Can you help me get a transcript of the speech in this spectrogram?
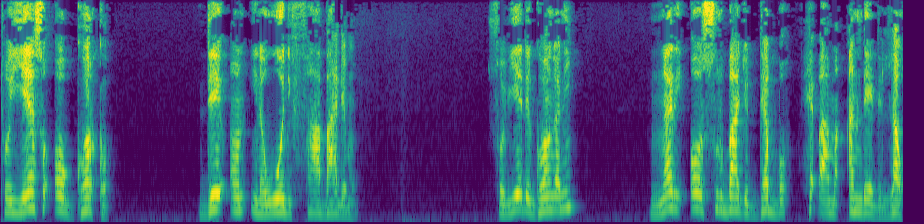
to yeeso o gorko de on ina woodi faabade mo. So wiyeede goonga ni ngari o surbaajo debbo heɓaama andeede law.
